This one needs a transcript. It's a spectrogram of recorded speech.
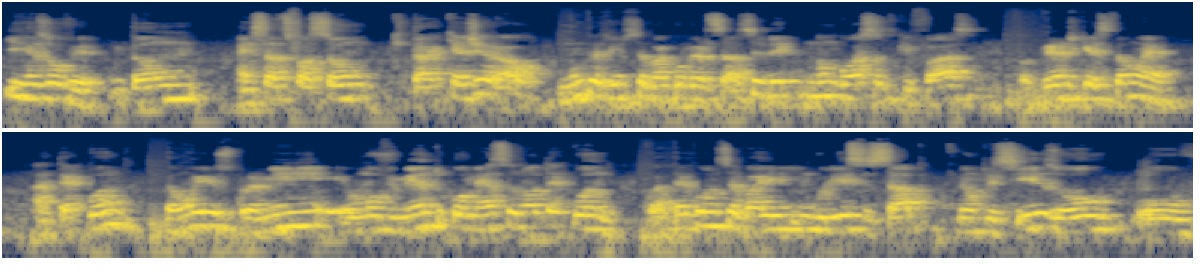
e resolver. Então, a insatisfação que, tá, que é geral. Muita gente você vai conversar, você vê que não gosta do que faz. A grande questão é Até quando? Então é isso. Para mim, o movimento começa no até quando. Até quando você vai engolir esse sapo que não precisa ou, ou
